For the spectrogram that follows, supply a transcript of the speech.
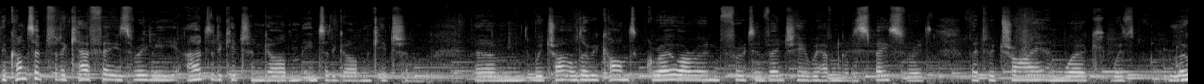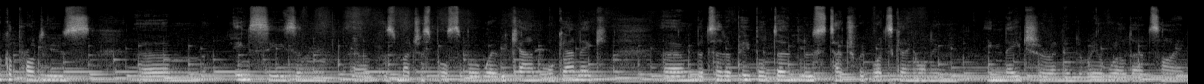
The concept for the cafe is really out of the kitchen garden into the garden kitchen. Um, we try, although we can't grow our own fruit and veg here, we haven't got the space for it, but we try and work with local produce um, in season as much as possible where we can, organic, um, but so that people don't lose touch with what's going on in, in nature and in the real world outside.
